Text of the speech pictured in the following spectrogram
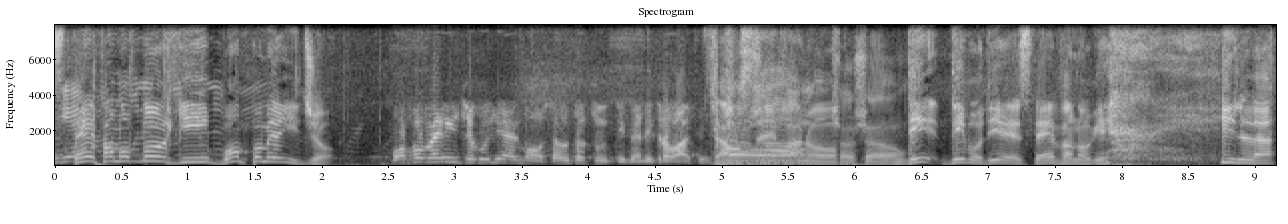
Stefano Borghi, buon pomeriggio. Buon pomeriggio Guglielmo, saluto a tutti, ben ritrovati. Ciao Stefano. Ciao ciao. De- devo dire Stefano che il,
